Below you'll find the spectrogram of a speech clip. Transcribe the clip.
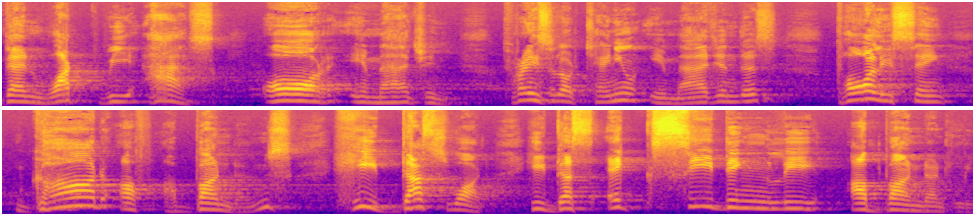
than what we ask or imagine. Praise the Lord. Can you imagine this? Paul is saying, God of abundance, He does what? He does exceedingly abundantly.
